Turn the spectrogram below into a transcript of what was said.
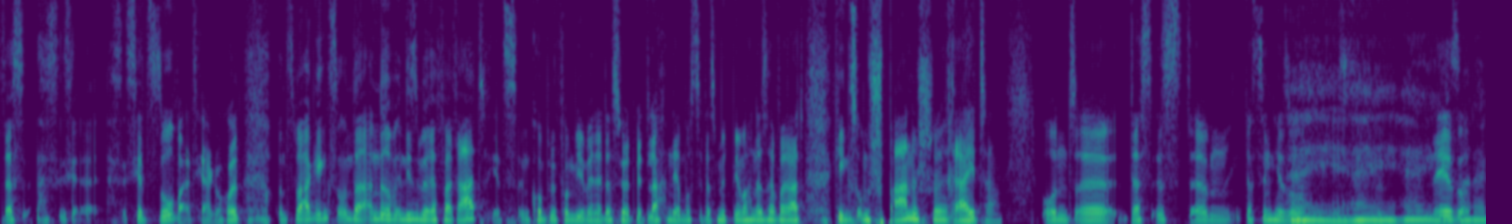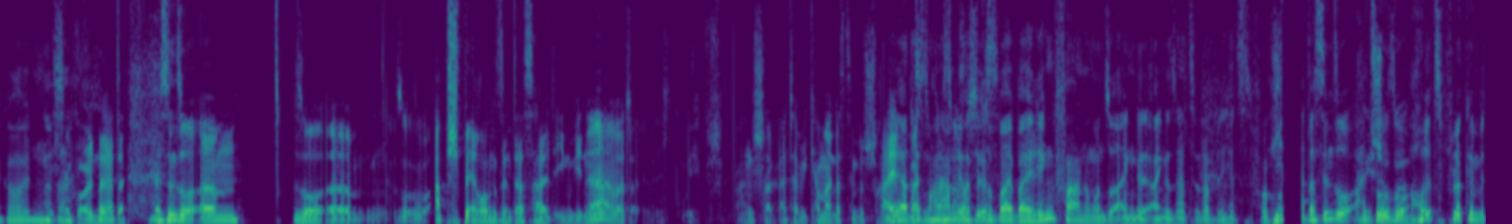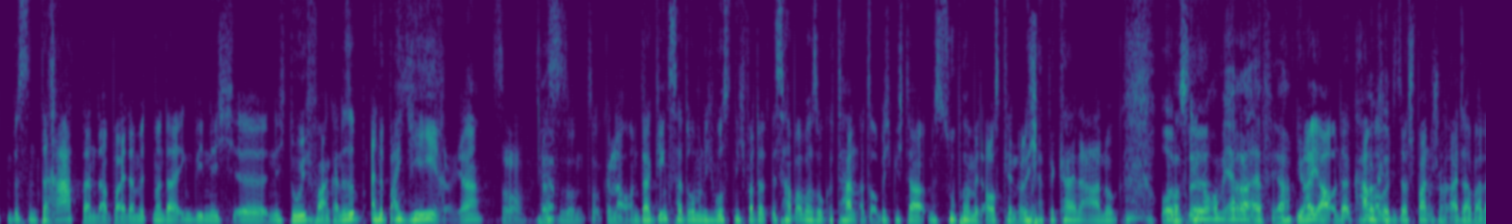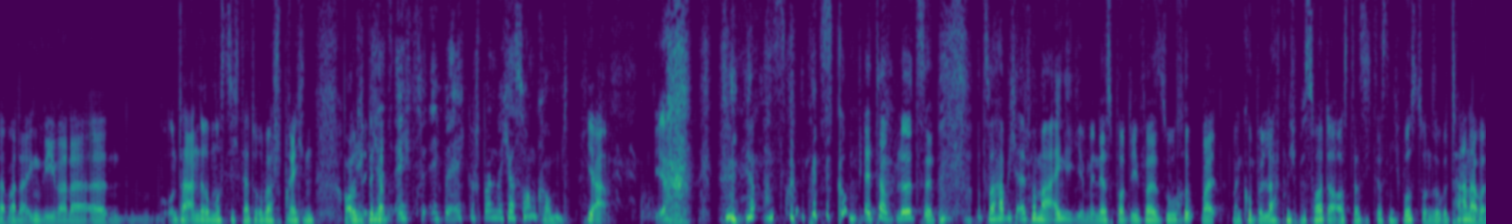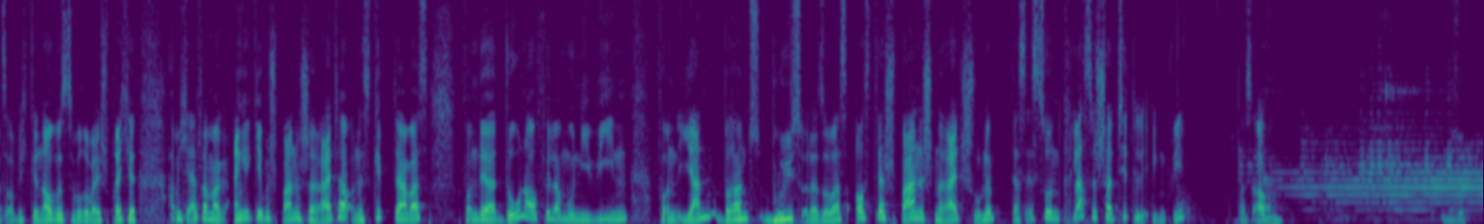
das, das, ist, das ist jetzt so weit hergeholt. Und zwar ging es unter anderem in diesem Referat, jetzt ein Kumpel von mir, wenn er das hört, wird lachen, der musste das mit mir machen, das Referat, ging es um spanische Reiter. Und äh, das ist, ähm, das sind hier so. Hey, hey, hey, nee, so, der goldene Nicht der goldene Reiter. Das sind so, ähm, so, ähm, so, so Absperrungen sind das halt irgendwie, ne? Warte, ich, ich, spanischer Reiter, wie kann man das denn beschreiben? Ja, das weißt, machen, haben die auch so bei, bei Ringfahndungen und so einge, eingesetzt, oder bin ich jetzt vollkommen? Das sind so halt so, so Holzflöcke mit ein bisschen Draht dann dabei, damit man da irgendwie nicht, äh, nicht durchfahren kann. Das ist eine Barriere, ja? So, das ja. ist so, so, genau. Und da ging es halt drum und ich wusste nicht, was das ist, habe aber so getan, als ob ich mich da super mit auskenne und ich hatte keine Ahnung. Und, aber es ging äh, noch um RAF, ja? Ja, ja, und da kam okay. aber dieser spanische Reiter, war da, war da irgendwie, war da, äh, unter anderem musste ich da drüber sprechen sprechen. Boah, und ich bin ich hab, jetzt echt, ich bin echt gespannt, welcher Song kommt. Ja, ja, ja, das, das ist kompletter Blödsinn. Und zwar habe ich einfach mal eingegeben in der Spotify-Suche, weil mein Kumpel lacht mich bis heute aus, dass ich das nicht wusste und so getan habe, als ob ich genau wüsste, worüber ich spreche. Habe ich einfach mal eingegeben spanische Reiter und es gibt da was von der Donauphilharmonie Wien von Jan Brandt Buys oder sowas aus der spanischen Reitschule. Das ist so ein klassischer Titel irgendwie. Pass auf. Ja. So.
